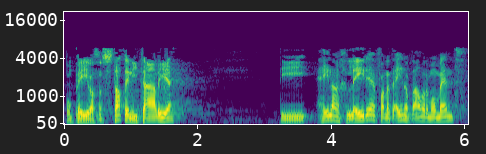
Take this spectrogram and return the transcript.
Pompeii was een stad in Italië die heel lang geleden, van het een op het andere moment,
